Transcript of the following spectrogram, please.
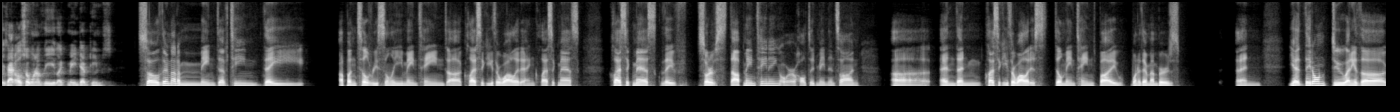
is that also one of the like main dev teams? So they're not a main dev team. They up until recently maintained uh, Classic Ether Wallet and Classic Mask. Classic Mask they've sort of stopped maintaining or halted maintenance on. Uh, and then Classic Ether Wallet is still maintained by one of their members. And yeah, they don't do any of the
